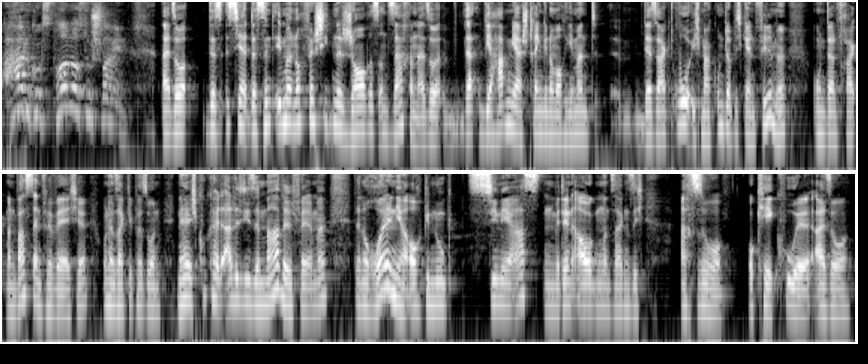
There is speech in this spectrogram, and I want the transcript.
ah, du guckst Pornos, du Schwein. Also, das ist ja, das sind immer noch verschiedene Genres und Sachen. Also, da, wir haben ja streng genommen auch jemand, äh, der sagt, oh, ich mag unglaublich gern Filme. Und dann fragt man, was denn für welche? Und dann sagt die Person, naja, ich gucke halt alle diese Marvel-Filme. Dann rollen ja auch genug Cineasten mit den Augen und sagen sich, ach so, okay, cool, also.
